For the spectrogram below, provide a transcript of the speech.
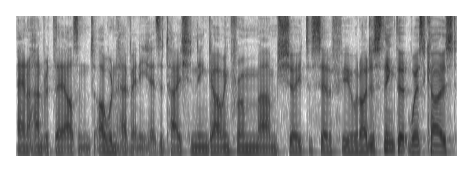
and a hundred thousand, I wouldn't have any hesitation in going from um, Sheed to Setterfield. I just think that West Coast.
